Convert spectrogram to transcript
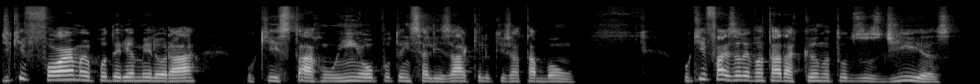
De que forma eu poderia melhorar o que está ruim ou potencializar aquilo que já está bom? O que faz eu levantar da cama todos os dias?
